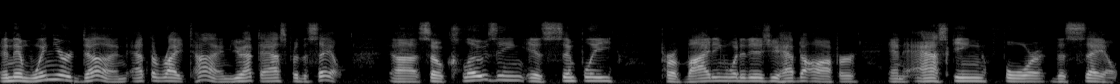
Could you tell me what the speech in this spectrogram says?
And then when you're done at the right time, you have to ask for the sale. Uh, so closing is simply providing what it is you have to offer and asking for the sale.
